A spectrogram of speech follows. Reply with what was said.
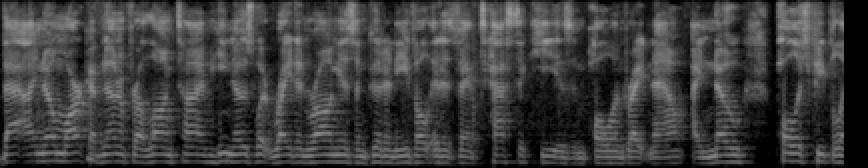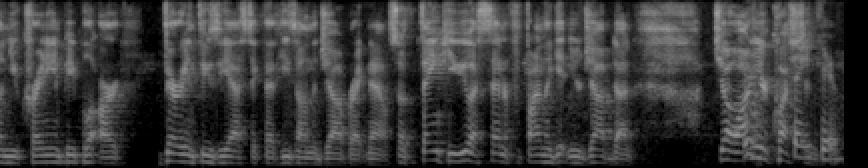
That I know Mark, I've known him for a long time. He knows what right and wrong is and good and evil. It is fantastic. He is in Poland right now. I know Polish people and Ukrainian people are very enthusiastic that he's on the job right now. So thank you, U.S. Senate, for finally getting your job done. Joe, on your question, thank you.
